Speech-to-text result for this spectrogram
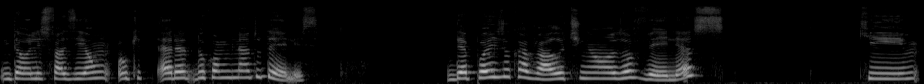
então eles faziam o que era do combinado deles. Depois do cavalo tinham as ovelhas, que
